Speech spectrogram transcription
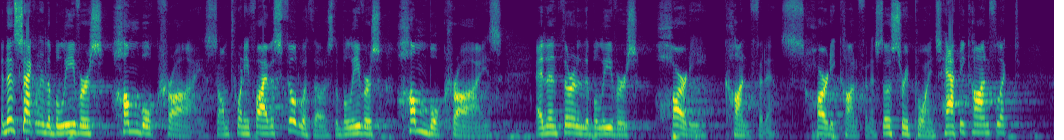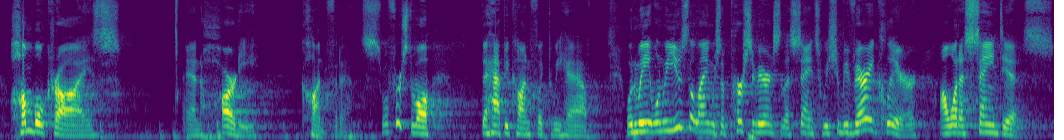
And then, secondly, the believer's humble cries. Psalm 25 is filled with those. The believer's humble cries. And then, thirdly, the believer's hearty confidence. Hearty confidence. Those three points happy conflict, humble cries, and hearty confidence. Well, first of all, the happy conflict we have. When we, when we use the language of perseverance of the saints, we should be very clear on what a saint is.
